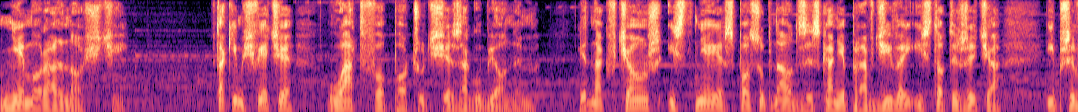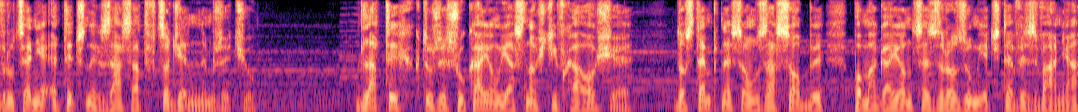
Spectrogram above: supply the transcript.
niemoralności. W takim świecie łatwo poczuć się zagubionym. Jednak wciąż istnieje sposób na odzyskanie prawdziwej istoty życia i przywrócenie etycznych zasad w codziennym życiu. Dla tych, którzy szukają jasności w chaosie, dostępne są zasoby pomagające zrozumieć te wyzwania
